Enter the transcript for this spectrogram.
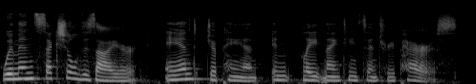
women's sexual desire, and Japan in late 19th century Paris.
